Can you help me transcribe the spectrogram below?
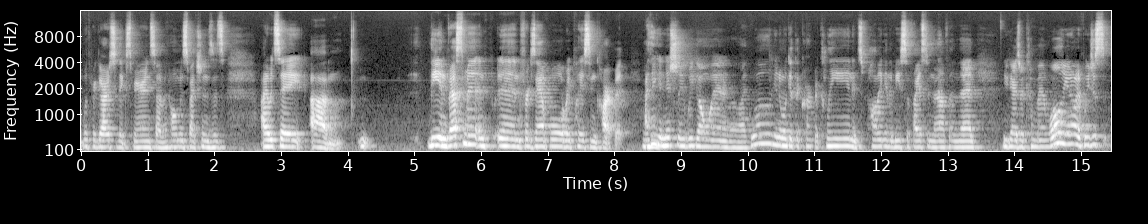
with regards to the experience of home inspections, is I would say um, the investment in, in, for example, replacing carpet. I think initially we go in and we're like, well, you know, we'll get the carpet clean. It's probably going to be suffice enough. And then you guys would come in, well, you know, if we just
